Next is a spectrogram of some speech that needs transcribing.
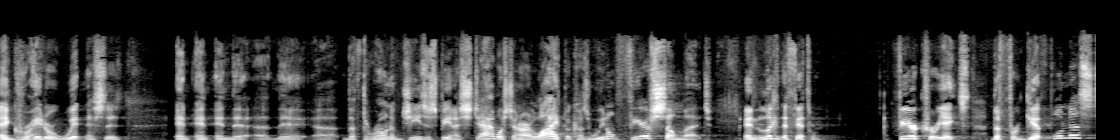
and greater witnesses and, and, and the, uh, the, uh, the throne of Jesus being established in our life because we don't fear so much. And look at the fifth one fear creates the forgetfulness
